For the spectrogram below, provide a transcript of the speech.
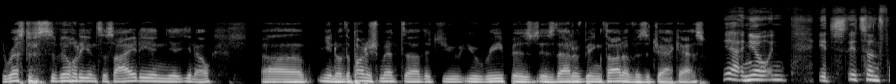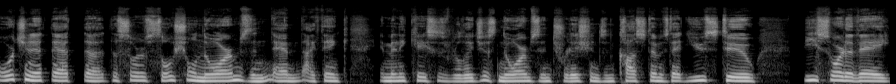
the rest of civility in society, and you, you know uh, you know, the punishment uh, that you you reap is is that of being thought of as a jackass. Yeah, and you know, and it's it's unfortunate that the the sort of social norms and and I think in many cases religious norms and traditions and customs that used to be sort of a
